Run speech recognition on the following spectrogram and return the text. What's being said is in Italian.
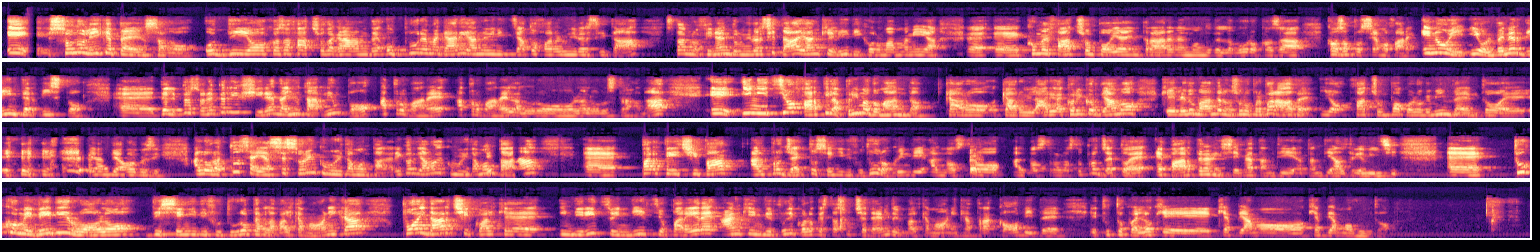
e sono lì che pensano, oddio, cosa faccio da grande? Oppure magari hanno iniziato a fare l'università, stanno finendo l'università e anche lì dicono, mamma mia, eh, eh, come faccio poi a entrare nel mondo del lavoro? Cosa, cosa possiamo fare? E noi, io il venerdì intervisto eh, delle persone per riuscire ad aiutarli un po' a trovare, a trovare la, loro, la, loro, strada e inizio a farti la prima domanda, caro, caro Ilario. Ecco, ricordiamo che le domande non sono preparate, io faccio un po' quello che mi invento evento e, e, e, andiamo così. Allora, tu sei assessore in Comunità Montana. Ricordiamo che Comunità Montana eh, partecipa al progetto Segni di Futuro, quindi al nostro, certo. al nostro, al nostro progetto è, è, partner insieme a tanti, a tanti altri amici. Eh, tu come vedi il ruolo di segni di futuro per la Val Camonica? Puoi darci qualche indirizzo, indizio, parere anche in virtù di quello che sta succedendo in Val Camonica tra Covid e, e tutto quello che, che, abbiamo, che abbiamo avuto?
